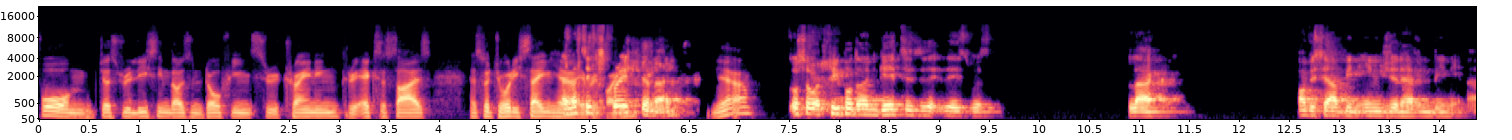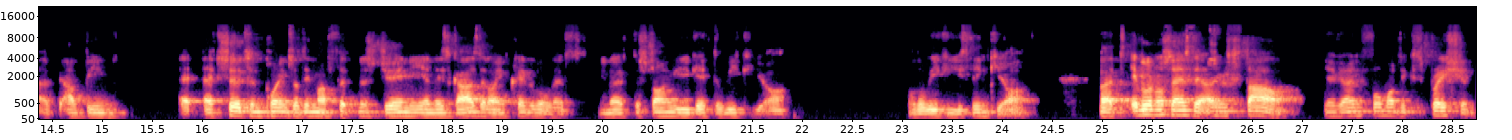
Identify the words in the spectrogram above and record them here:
form, just releasing those endorphins through training, through exercise. That's what Jordi's saying here. And that's everybody. expression, eh? Yeah. Also, what people don't get is, is with, like, obviously, I've been injured, haven't been, I've been at, at certain points within my fitness journey, and there's guys that are incredible. That's, you know, the stronger you get, the weaker you are, or the weaker you think you are. But everyone also has their own style you have your own form of expression.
